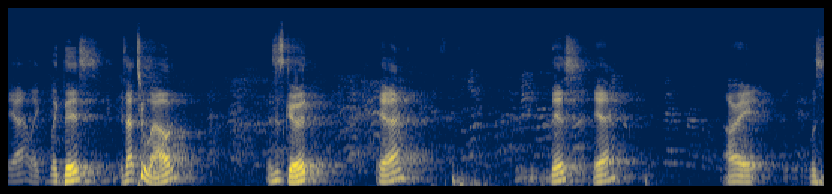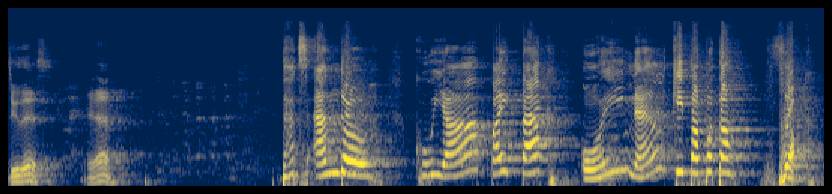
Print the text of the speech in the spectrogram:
Yeah, like like this. Is that too loud? Is this good? Yeah. This? Yeah. All right. Let's do this. Yeah. That's Ando. Kuya, fight back. Oi, Nell, keep up with the fuck.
